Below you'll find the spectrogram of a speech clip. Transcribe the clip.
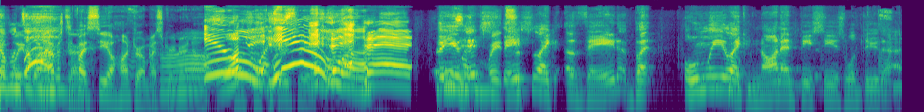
someone's wait, a what hunter. happens if I see a hunter on my screen right now? Ew, What? ew. So you Wait, hit so- space to, like evade, but only like non NPCs will do that.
